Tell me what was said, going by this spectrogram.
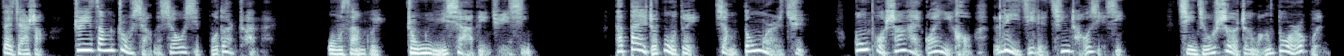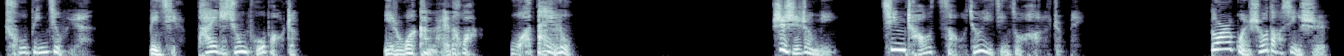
再加上追赃助饷的消息不断传来，吴三桂终于下定决心。他带着部队向东而去，攻破山海关以后，立即给清朝写信，请求摄政王多尔衮出兵救援，并且拍着胸脯保证：“你如果肯来的话，我带路。”事实证明。清朝早就已经做好了准备。多尔衮收到信时，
